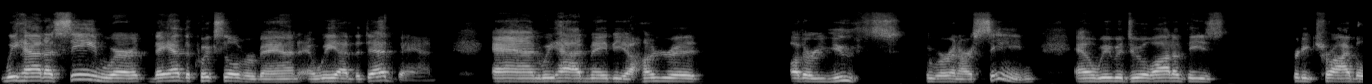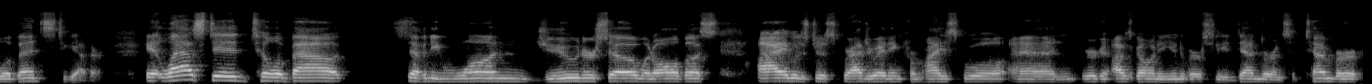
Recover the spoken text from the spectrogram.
we had a scene where they had the Quicksilver band and we had the Dead band, and we had maybe a hundred other youths who were in our scene, and we would do a lot of these pretty tribal events together. It lasted till about 71 June or so when all of us I was just graduating from high school and we were, I was going to University of Denver in September.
